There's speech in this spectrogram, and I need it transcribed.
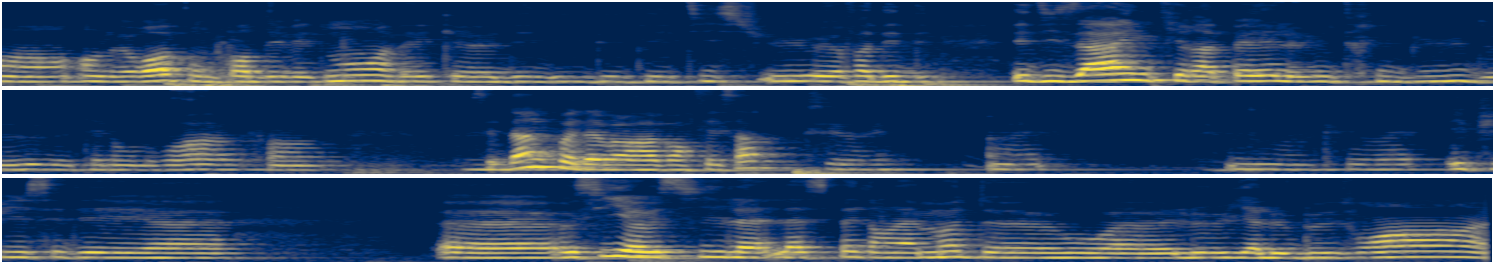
en, Europe, on porte des vêtements avec euh, des, des, des, tissus, euh, enfin des, des, designs qui rappellent une tribu de tel endroit. Enfin, c'est mm. dingue quoi d'avoir apporté ça. C'est vrai. Ouais. Donc, ouais. Et puis c'est des. Aussi, il y a aussi l'aspect dans la mode où il y a le besoin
